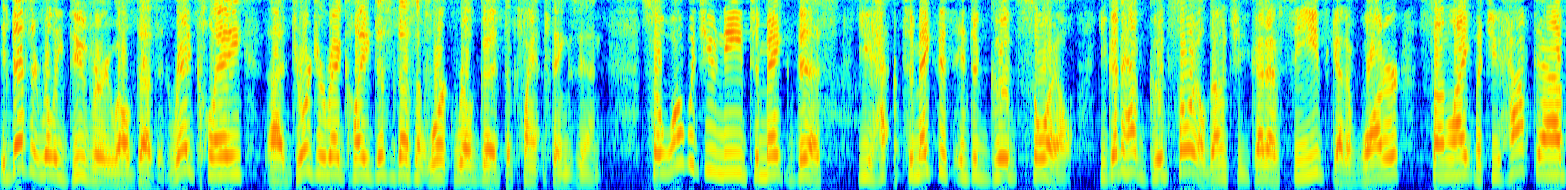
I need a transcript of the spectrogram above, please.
It doesn't really do very well, does it? Red clay, uh, Georgia red clay, just doesn't work real good to plant things in. So what would you need to make this, you ha- to make this into good soil? You got to have good soil, don't you? You got to have seeds, you got to have water, sunlight, but you have to have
